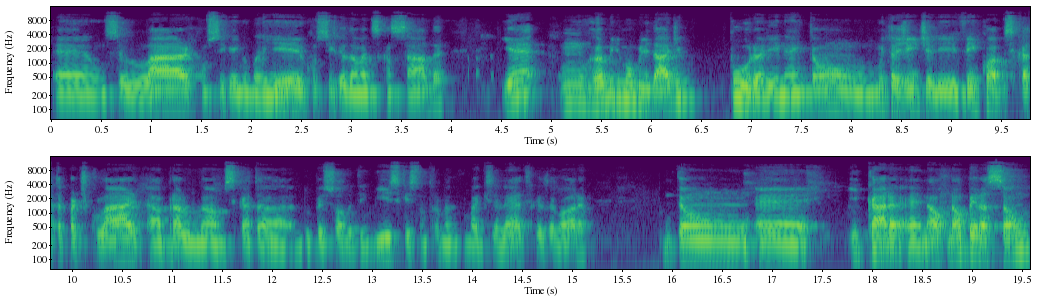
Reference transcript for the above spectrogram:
é, um celular, consiga ir no banheiro, consiga dar uma descansada. E é um hub de mobilidade puro ali, né? Então, muita gente ali vem com a bicicleta particular ah, para alugar uma bicicleta do pessoal da Tembis, que estão trabalhando com bikes elétricas agora. Então, é, e, cara, é, na, na, operação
